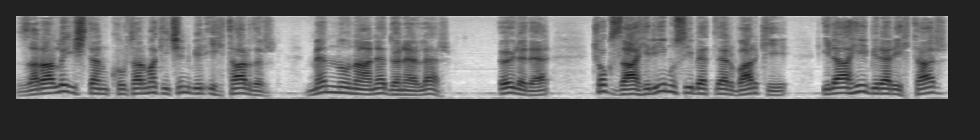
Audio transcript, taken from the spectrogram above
zararlı işten kurtarmak için bir ihtardır. Memnunane dönerler. Öyle de, çok zahiri musibetler var ki, ilahi birer ihtar,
